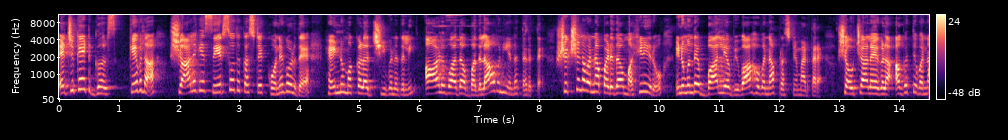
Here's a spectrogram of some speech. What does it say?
ಎಜುಕೇಟ್ ಗರ್ಲ್ಸ್ ಕೇವಲ ಶಾಲೆಗೆ ಸೇರಿಸೋದಕ್ಕಷ್ಟೇ ಕೊನೆಗೊಳ್ಳದೆ ಹೆಣ್ಣು ಮಕ್ಕಳ ಜೀವನದಲ್ಲಿ ಆಳವಾದ ಬದಲಾವಣೆಯನ್ನ ತರುತ್ತೆ. ಶಿಕ್ಷಣವನ್ನ ಪಡೆದ ಮಹಿಳೆಯರು ಇನ್ನು ಮುಂದೆ ಬಾಲ್ಯ ವಿವಾಹವನ್ನ ಪ್ರಶ್ನೆ ಮಾಡ್ತಾರೆ. ಶೌಚಾಲಯಗಳ ಅಗತ್ಯವನ್ನ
